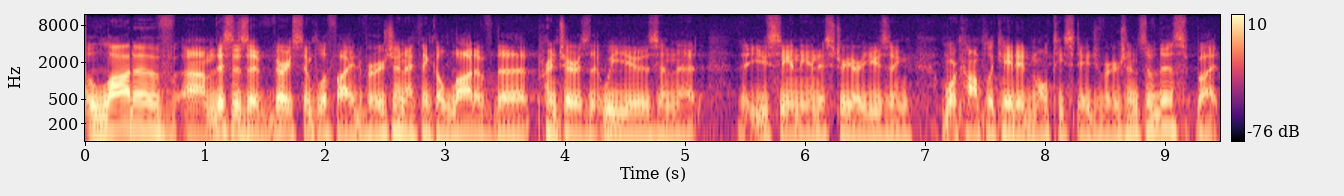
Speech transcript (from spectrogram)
a lot of, um, this is a very simplified version. I think a lot of the printers that we use and that, that you see in the industry are using more complicated multi-stage versions of this, but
